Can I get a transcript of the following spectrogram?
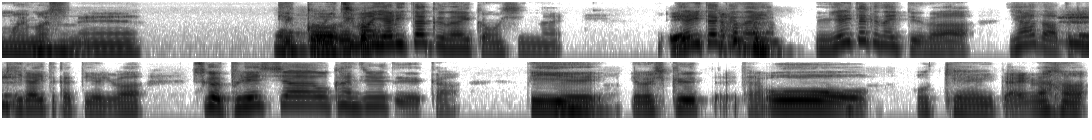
思いますね。結構一番やり。たくないかもしんない。やりたくない、やりたくないっていうのは、嫌だとか嫌いとかっていうよりは、すごいプレッシャーを感じるというか、PA よろしくって言われたら、おー、オッケーみたいな。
